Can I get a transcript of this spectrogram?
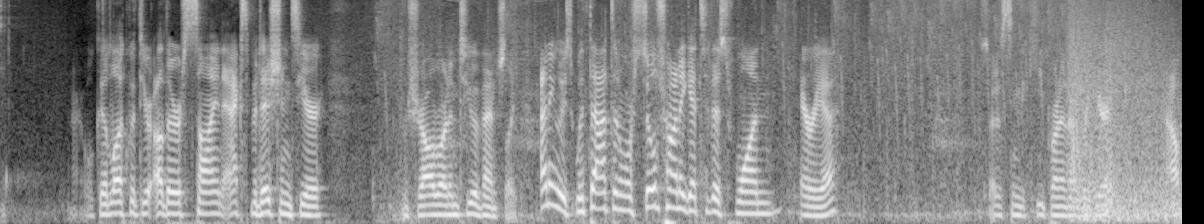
All right, well, good luck with your other sign expeditions here. I'm sure I'll run into you eventually. Anyways, with that done, we're still trying to get to this one area. So I just need to keep running over here. Ow.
